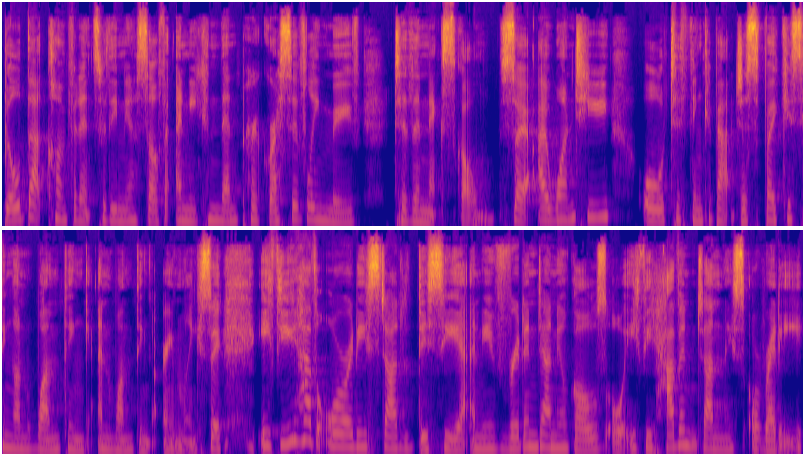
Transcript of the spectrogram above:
build that confidence within yourself, and you can then progressively move to the next goal. So I want you all to think about just focusing on one thing and one thing only. So if you have already started this year and you've written down your goals, or if you haven't done this already,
